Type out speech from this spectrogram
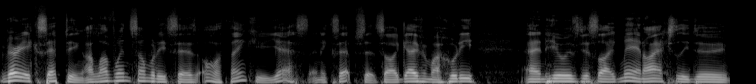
very accepting. I love when somebody says, "Oh, thank you, yes," and accepts it. So I gave him my hoodie, and he was just like, "Man, I actually do."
